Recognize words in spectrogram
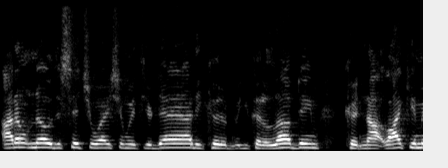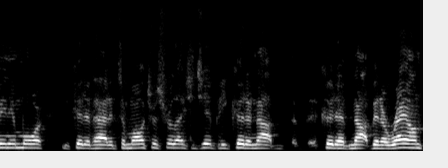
I don't know the situation with your dad. He could have you could have loved him, could not like him anymore. You could have had a tumultuous relationship. He could have not could have not been around.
